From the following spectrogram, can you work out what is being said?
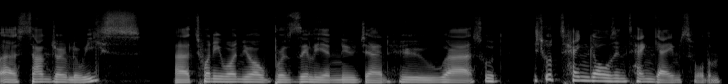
uh, Sandro Luis, 21 year old Brazilian new gen who uh, scored he scored 10 goals in 10 games for them.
